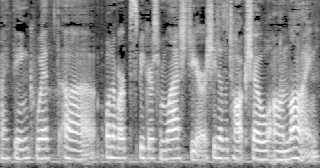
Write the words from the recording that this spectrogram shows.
I think, with uh, one of our speakers from last year. She does a talk show online.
